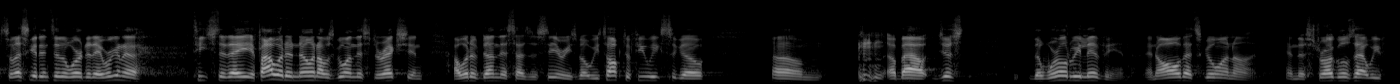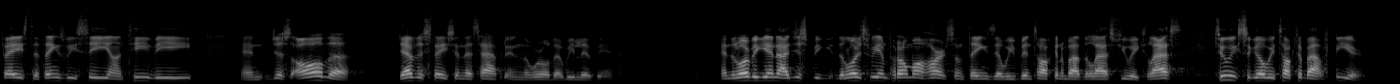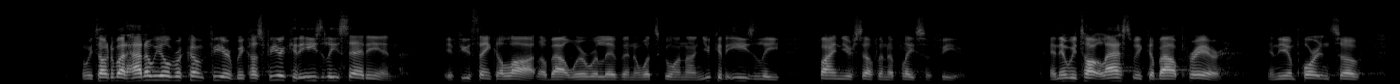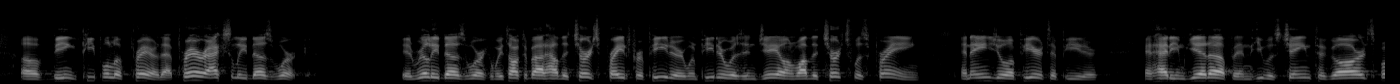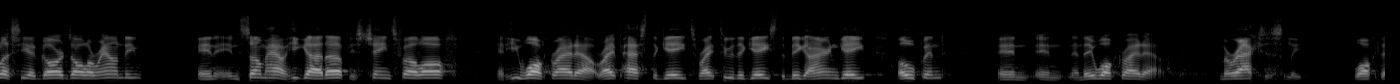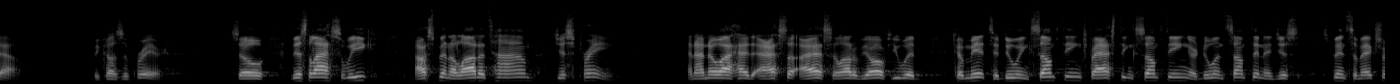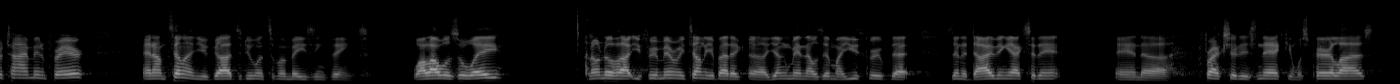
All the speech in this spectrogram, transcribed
so let's get into the word today. We're going to teach today. If I would have known I was going this direction, I would have done this as a series. But we talked a few weeks ago um, about just the world we live in and all that's going on and the struggles that we face, the things we see on TV, and just all the devastation that's happening in the world that we live in. And the Lord began, I just, be, the Lord just began to put on my heart some things that we've been talking about the last few weeks. Last two weeks ago, we talked about fear. And we talked about how do we overcome fear because fear could easily set in if you think a lot about where we're living and what's going on. You could easily find yourself in a place of fear. And then we talked last week about prayer and the importance of, of being people of prayer, that prayer actually does work. It really does work. And we talked about how the church prayed for Peter when Peter was in jail. And while the church was praying, an angel appeared to Peter and had him get up. And he was chained to guards, plus, he had guards all around him. And, and somehow he got up, his chains fell off, and he walked right out, right past the gates, right through the gates. The big iron gate opened, and, and, and they walked right out. Miraculously walked out because of prayer. So this last week, I spent a lot of time just praying. And I know I had asked, I asked a lot of y'all if you would commit to doing something, fasting something, or doing something, and just spend some extra time in prayer. And I'm telling you, God's doing some amazing things while I was away, I don't know how if you remember me telling you about a, a, young man that was in my youth group that was in a diving accident and uh, fractured his neck and was paralyzed.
